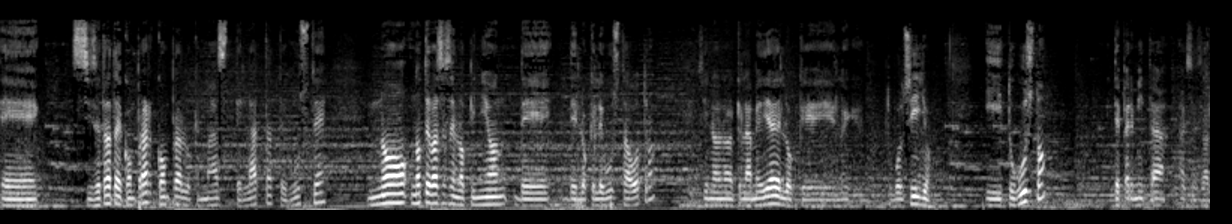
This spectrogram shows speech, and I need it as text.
eh, si se trata de comprar, compra lo que más te lata, te guste. No, no te bases en la opinión de, de lo que le gusta a otro, sino en lo que la medida de lo que le- tu bolsillo y tu gusto te permita accesar.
